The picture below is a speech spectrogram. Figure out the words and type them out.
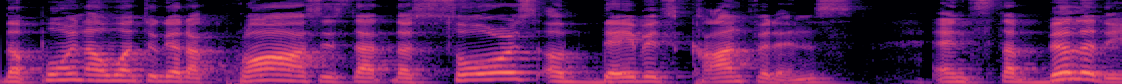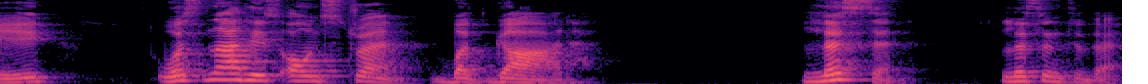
The point I want to get across is that the source of David's confidence and stability was not his own strength, but God. Listen, listen to that.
